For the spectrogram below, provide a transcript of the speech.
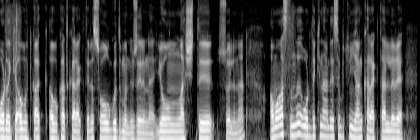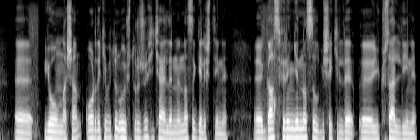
oradaki avukat, avukat karakteri Saul Goodman üzerine yoğunlaştığı söylenen ama aslında oradaki neredeyse bütün yan karakterlere e, yoğunlaşan, oradaki bütün uyuşturucu hikayelerinin nasıl geliştiğini, e, Gus Fring'in nasıl bir şekilde e, yükseldiğini,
